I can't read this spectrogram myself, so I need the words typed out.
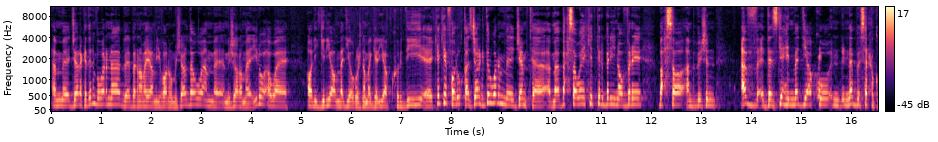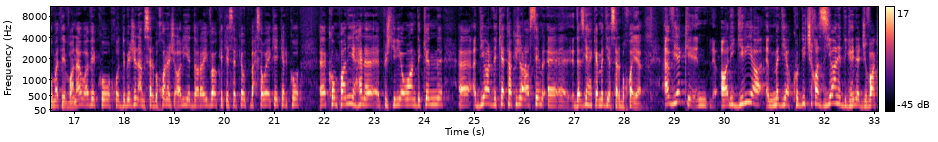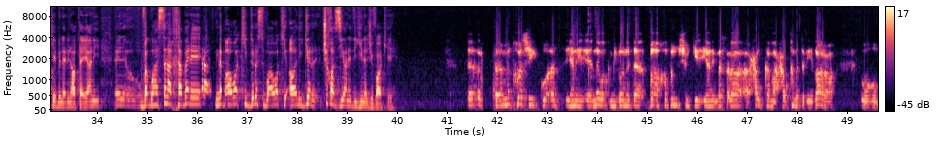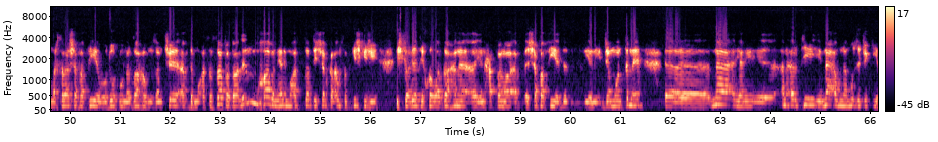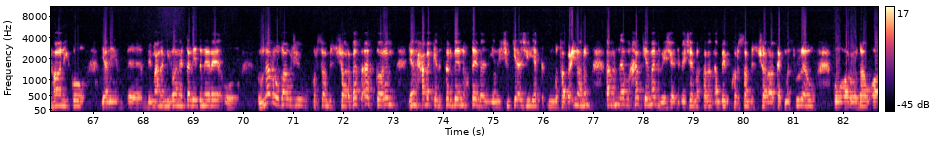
ام جارك دين بورنا برنامج ايوان ومجار دو ام مجار ما ايرو او آلیگیریا مدیا و روزنامه‌گریا کردی که که فاروق از جارک درورم جمته بحثا و کرد بری ناوره بحثا ام ببیشن اف دزگه مدیا کو نه به سر حکومت وانه او اوی کو خود دبیژن ام سر بخوانه جالی دارایی و که که سرکوت بحث وای که کر کو کمپانی هنه پشتگیری وان دکن دیار دکه تاکیجن آستیم دزگه که مدیا سر بخوایه اف یک آلیگیری مدیا کردی چقا زیان دگهینه جواکی بنریناته یعنی و گوهستنا خبر نب آواکی درست و آواکی آلیگر چقا زیان دگهینه جواکی متخشي يعني نوك ميفونتا باخفم شمكي يعني مسألة حوكمة حوكمة الإدارة ومرسلة شفافية ووضوح ونزاهة ونظام تشي أبدا مؤسسات هذا لأن مخابن يعني مؤسسات الشرق الأوسط جيش كيجي إشكاليات إخوة ورقا هنا يعني حتى شفافية يعني جموان تنه آه نا يعني أنا أرتي نا أو نموذج كيهانيكو يعني اه، بمعنى ميفانة تالي دنيري و ونر وضاوجي وقرصان باستشاره بس اذكرم يعني حبك السيرفي نقطه يعني شمكي اجي يك متابعين انا ام خلك مد بيجي بيجي مثلا ام بي قرصان باستشاره كك مسؤوله وروضا و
